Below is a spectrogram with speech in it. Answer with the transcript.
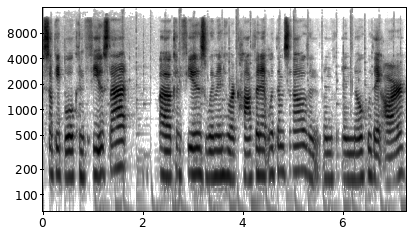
some people confuse that uh, confuse women who are confident with themselves and, and, and know who they are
